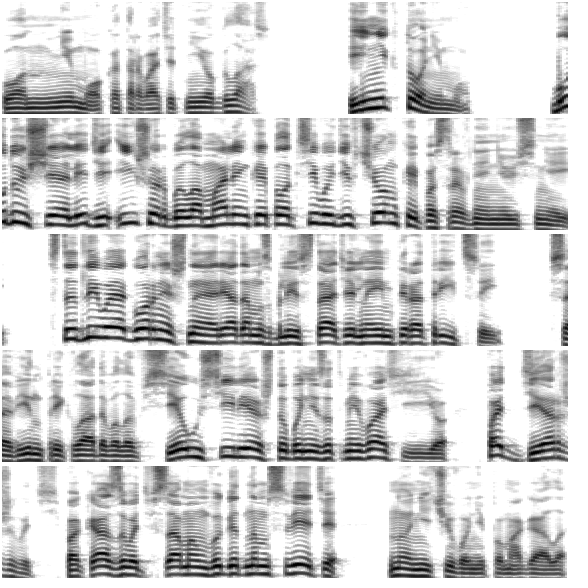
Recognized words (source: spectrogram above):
он не мог оторвать от нее глаз. И никто не мог. Будущая леди Ишер была маленькой плаксивой девчонкой по сравнению с ней, стыдливая горничная рядом с блистательной императрицей. Савин прикладывала все усилия, чтобы не затмевать ее, поддерживать, показывать в самом выгодном свете, но ничего не помогало.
